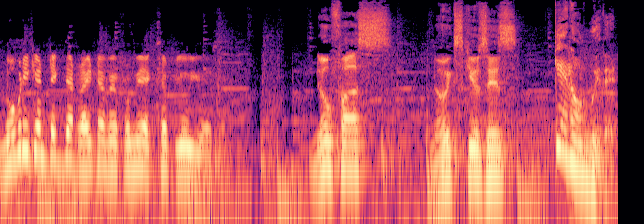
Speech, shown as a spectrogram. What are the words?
Nobody can take that right away from you except you yourself. No fuss, no excuses. Get on with it.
